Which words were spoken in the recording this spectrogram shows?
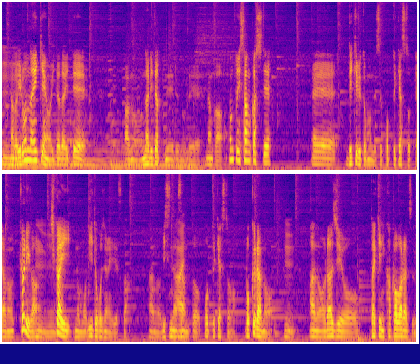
うんなんかいろんな意見をいただいてあの成り立っているのでなんか本当に参加してえーできると思うんですよ、ポッドキャストって。あの、距離が近いのもいいとこじゃないですか。あの、リスナーさんと、ポッドキャストの。僕らの、うんあの、ラジオだけに関わらず、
